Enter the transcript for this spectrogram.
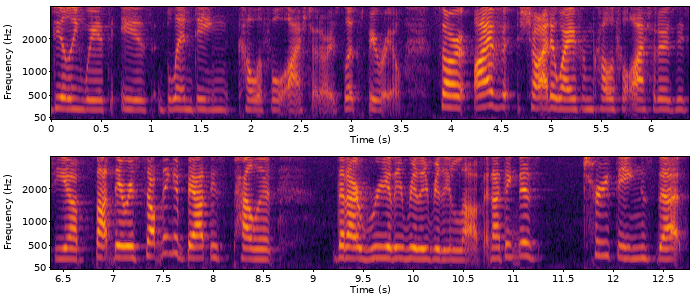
dealing with is blending colourful eyeshadows. Let's be real. So I've shied away from colourful eyeshadows this year, but there is something about this palette that I really, really, really love. And I think there's two things that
